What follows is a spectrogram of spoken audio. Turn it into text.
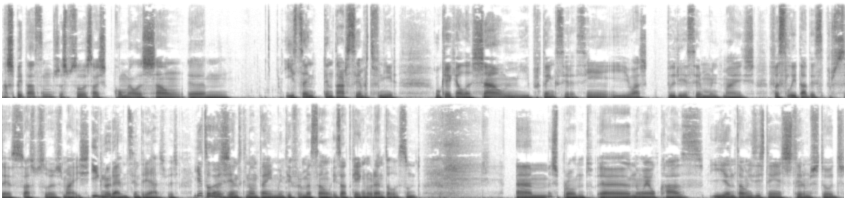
respeitássemos as pessoas tais como elas são um, e sem tentar sempre definir o que é que elas são e porque tem que ser assim. E eu acho poderia ser muito mais facilitado esse processo às pessoas mais ignorantes, entre aspas, e a toda a gente que não tem muita informação, exato, que é ignorante ao assunto. Um, mas pronto, uh, não é o caso, e então existem estes termos todos,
